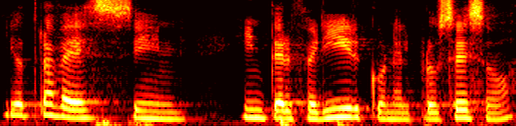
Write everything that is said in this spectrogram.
Y otra vez, sin interferir con el proceso,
